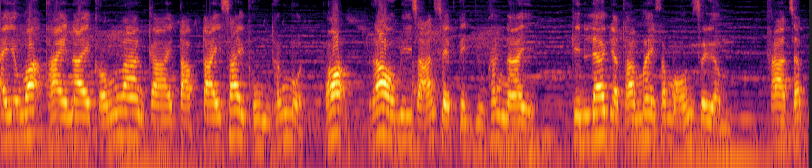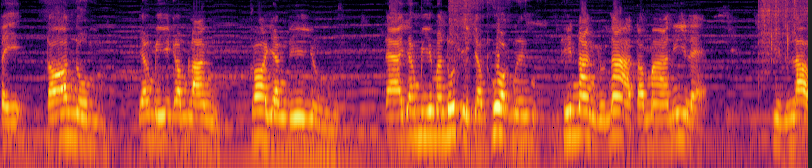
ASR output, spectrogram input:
อวัยวะภายในของร่างกายตับไตไส้พุงทั้งหมด เพราะเหล้ามีสารเสพติดอยู่ข้างใน กินแล้วจะทำให้สมองเสื่อม ขาดสติ ตอนหนุ่ม ยังมีกำลังก็ยังดีอยู่ แต่ยังมีมนุษย์อีกจำพวกหนึ่งที่นั่งอยู่หน้าอาตมานี่แหละ กินเหล้า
